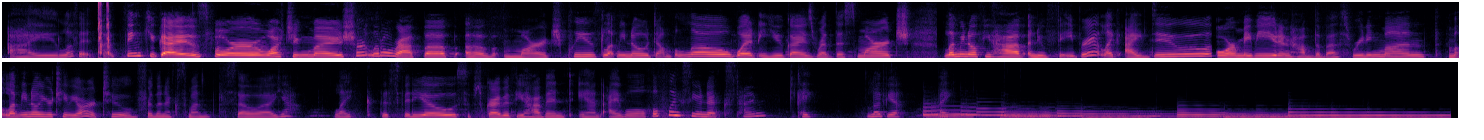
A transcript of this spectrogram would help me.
I love it. Thank you guys for watching my short little wrap up of March. Please let me know down below what you guys read this March. Let me know if you have a new favorite like I do, or maybe you didn't have the best reading month. Let me know your TBR too for the next month. So uh, yeah, like this video, subscribe if you haven't, and I will hopefully see you next time. Okay, love ya. Bye.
